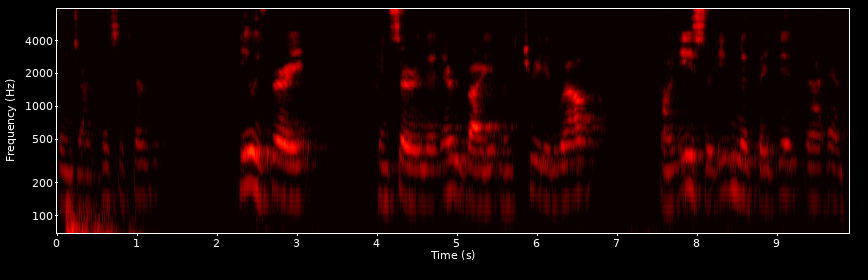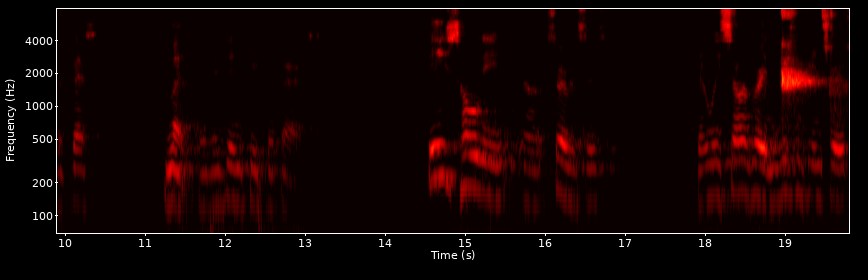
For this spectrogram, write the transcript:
St. John Chrysostom. He was very concerned that everybody was treated well on Easter, even if they did not have the best Lent or they didn't keep the fast. These holy uh, services that we celebrate in the Byzantine Church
